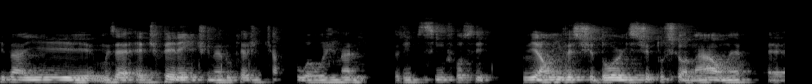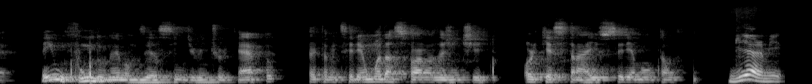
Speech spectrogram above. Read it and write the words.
e daí, mas é, é diferente né, do que a gente atua hoje na Liga. Se a gente sim fosse virar um investidor institucional, né, é, tem um fundo, né, vamos dizer assim, de venture capital, certamente seria uma das formas da gente orquestrar isso, seria montar um FIP. Guilherme,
